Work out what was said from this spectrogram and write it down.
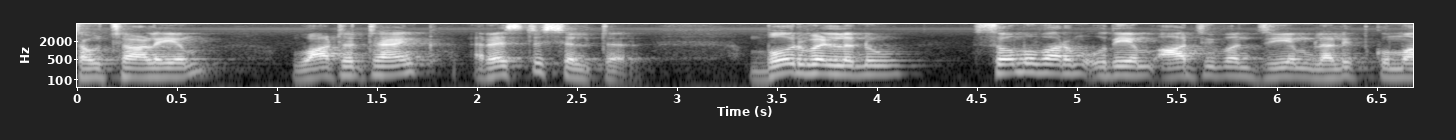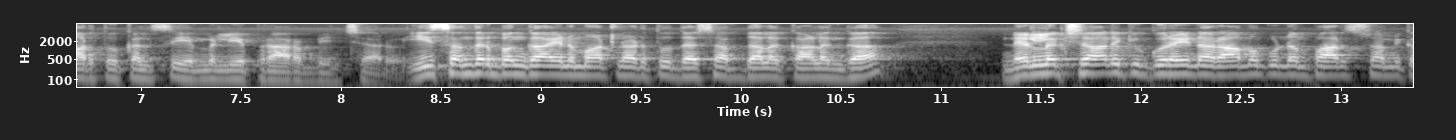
శౌచాలయం వాటర్ ట్యాంక్ రెస్ట్ షెల్టర్ బోర్వెళ్ళను సోమవారం ఉదయం ఆర్జీవన్ జీఎం లలిత్ కుమార్తో కలిసి ఎమ్మెల్యే ప్రారంభించారు. ఈ సందర్భంగా ఆయన మాట్లాడుతూ దశాబ్దాల కాలంగా నిర్లక్ష్యానికి గురైన రామగుండం పారిశ్రామిక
